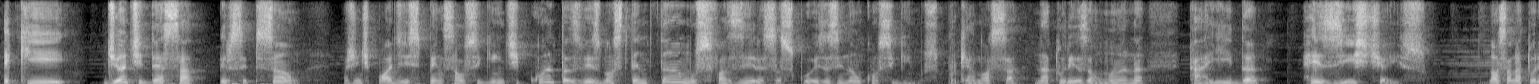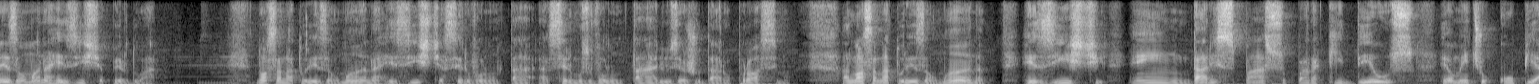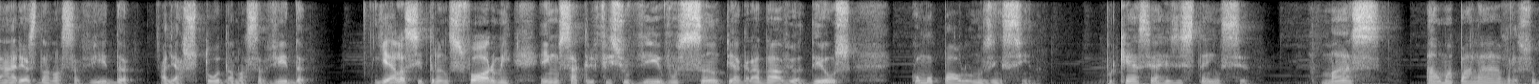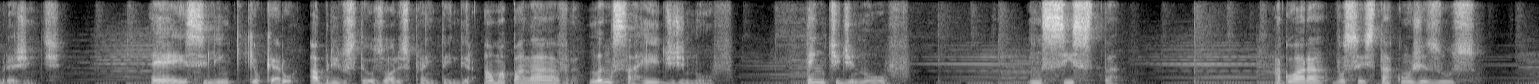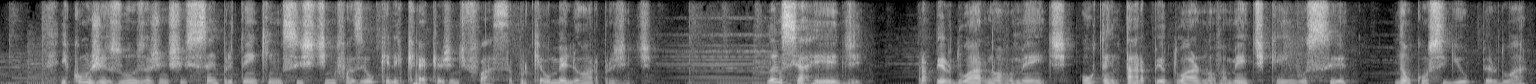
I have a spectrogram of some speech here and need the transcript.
é que, diante dessa percepção, a gente pode pensar o seguinte: quantas vezes nós tentamos fazer essas coisas e não conseguimos? Porque a nossa natureza humana caída resiste a isso. Nossa natureza humana resiste a perdoar. Nossa natureza humana resiste a, ser a sermos voluntários e ajudar o próximo. A nossa natureza humana resiste em dar espaço para que Deus realmente ocupe áreas da nossa vida aliás, toda a nossa vida, e ela se transforme em um sacrifício vivo, santo e agradável a Deus, como Paulo nos ensina. Porque essa é a resistência. Mas há uma palavra sobre a gente. É esse link que eu quero abrir os teus olhos para entender. Há uma palavra. Lança a rede de novo. Tente de novo. Insista. Agora você está com Jesus. E com Jesus, a gente sempre tem que insistir em fazer o que ele quer que a gente faça, porque é o melhor para a gente. Lance a rede para perdoar novamente ou tentar perdoar novamente quem você não conseguiu perdoar.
